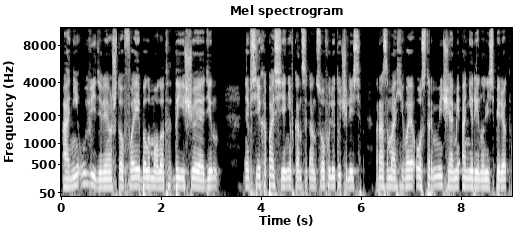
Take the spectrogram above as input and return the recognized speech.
Они увидели, что Фэй был молод, да еще и один. Все их опасения в конце концов улетучились. Размахивая острыми мечами, они ринулись вперед.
